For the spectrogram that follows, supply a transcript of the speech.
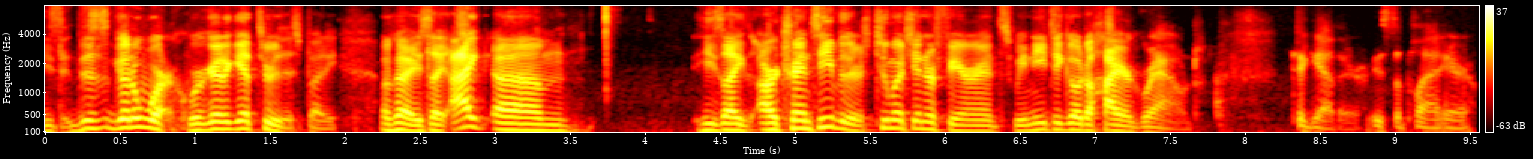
He's like, this is gonna work. We're gonna get through this, buddy. Okay. He's like, I um he's like, our transceiver, there's too much interference. We need to go to higher ground together, is the plan here.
